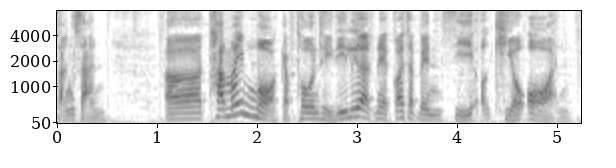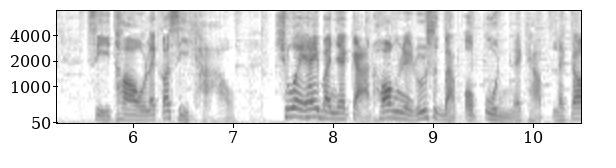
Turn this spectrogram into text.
สังสรรค์ทำให้เหมาะกับโทนสีที่เลือกเนี่ยก็จะเป็นสีเขียวอ่อน สีเทาและก็สีขาว ช่วยให้บรรยากาศห้องเนี่ยรู้สึกแบบอบอุ่นนะครับแล้วก็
